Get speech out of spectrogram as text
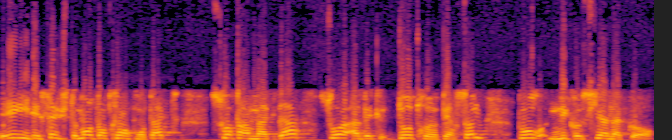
Et il essaie justement d'entrer en contact soit par Magda, soit avec d'autres personnes pour négocier un accord.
